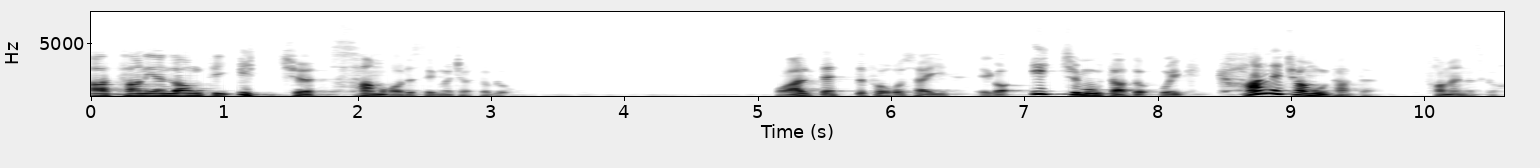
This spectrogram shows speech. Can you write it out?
at han i en lang tid ikke samrådde seg med kjøtt og blod. Og alt dette for å si jeg har ikke mottatt det, og jeg kan ikke ha mottatt det fra mennesker.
